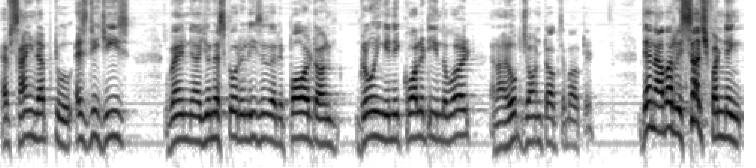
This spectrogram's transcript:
have signed up to SDGs, when uh, UNESCO releases a report on growing inequality in the world, and I hope John talks about it, then our research funding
